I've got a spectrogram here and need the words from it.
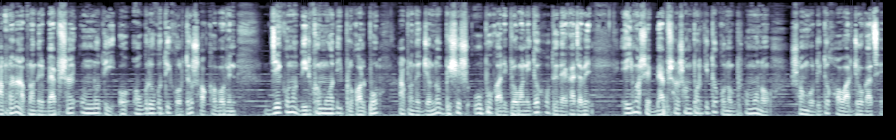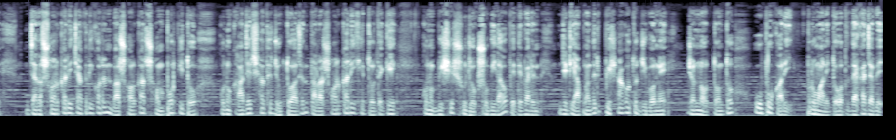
আপনারা আপনাদের ব্যবসায় উন্নতি ও অগ্রগতি করতেও সক্ষম হবেন। যে কোনো দীর্ঘমেয়াদী প্রকল্প আপনাদের জন্য বিশেষ উপকারী প্রমাণিত হতে দেখা যাবে। এই মাসে ব্যবসা সম্পর্কিত কোনো ভ্রমণও সংগঠিত হওয়ার যোগ আছে। যারা সরকারি চাকরি করেন বা সরকার সম্পর্কিত কোনো কাজের সাথে যুক্ত আছেন, তারা সরকারি ক্ষেত্র থেকে কোনো বিশেষ সুযোগ সুবিধাও পেতে পারেন, যেটি আপনাদের পেশাগত জীবনের জন্য অত্যন্ত উপকারী প্রমাণিত হতে দেখা যাবে।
